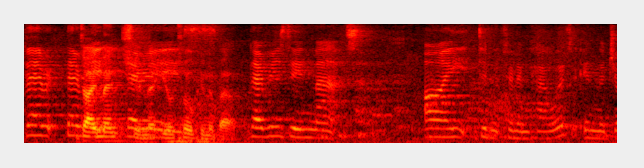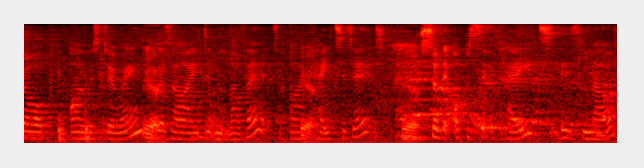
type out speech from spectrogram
there- there is- dimension there that you're talking about? There is in that I didn't feel empowered in the job I was doing Yeah. because I didn't love it. I Yeah. hated it. Yeah. So the opposite of hate is love.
